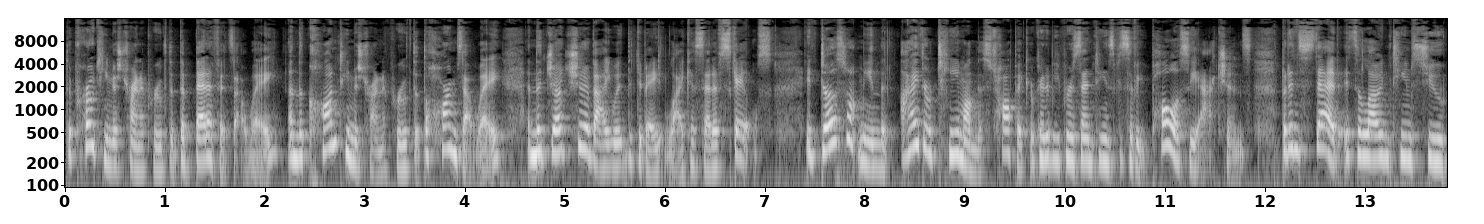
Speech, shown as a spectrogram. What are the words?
the pro team is trying to prove that the benefits outweigh, and the con team is trying to prove that the harms outweigh, and the judge should evaluate the debate like a set of scales. It does not mean that either team on this topic are going to be presenting specific policy actions, but instead it's allowing teams to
